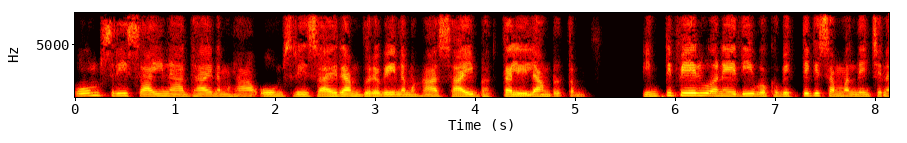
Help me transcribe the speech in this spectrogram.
ఓం శ్రీ సాయినాథాయ నమ. ఓం శ్రీ సాయిరాం గురవే నమ. సాయి భక్త లీలామృతం. ఇంటి పేరు అనేది ఒక వ్యక్తికి సంబంధించిన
